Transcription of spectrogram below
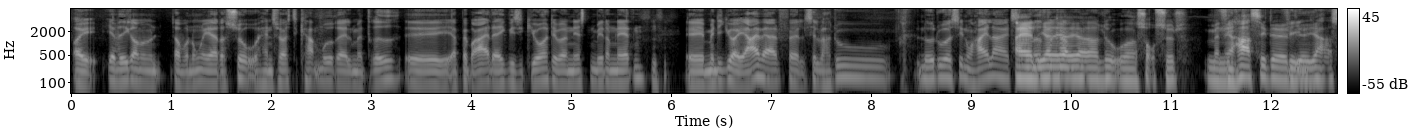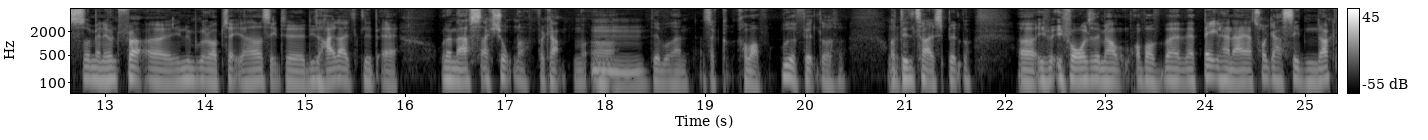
Og jeg ved ikke, om der var nogen af jer, der så hans første kamp mod Real Madrid. Øh, Jeg bebrejder ikke, hvis I gjorde det. var næsten midt om natten. Øh, Men det gjorde jeg i hvert fald. Selv har du noget, du har set nogle highlights? Ej, jeg, jeg, jeg, jeg lå og sov sødt. Men Fint. jeg har set, Fint. jeg, har, som jeg nævnte før, inden vi begyndte at optage, jeg har set et lille highlight-klip af Onanars aktioner for kampen, og Mm. det måde, han altså, kommer ud af feltet og, og deltager i spillet. Og i, i forhold til det med ham, og hvor hvor verbal han er, jeg tror ikke, jeg har set nok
